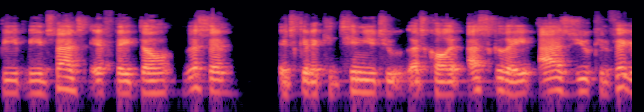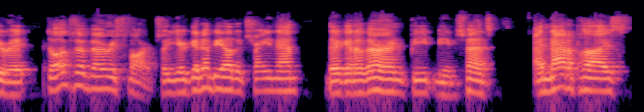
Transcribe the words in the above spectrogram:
beep means fence. If they don't listen, it's going to continue to, let's call it escalate as you configure it. Dogs are very smart. So you're going to be able to train them. They're going to learn beep means fence. And that applies,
